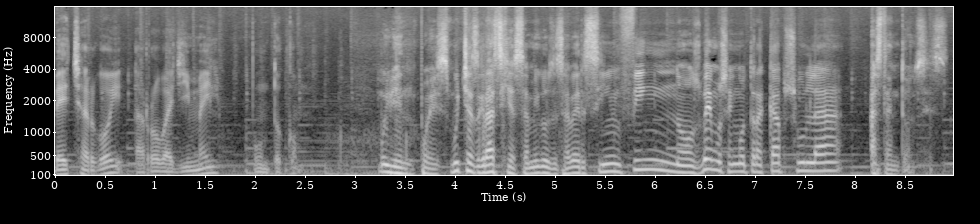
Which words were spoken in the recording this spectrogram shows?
bechargoy.gmail.com Muy bien, pues muchas gracias amigos de Saber Sin Fin. Nos vemos en otra cápsula. Hasta entonces.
